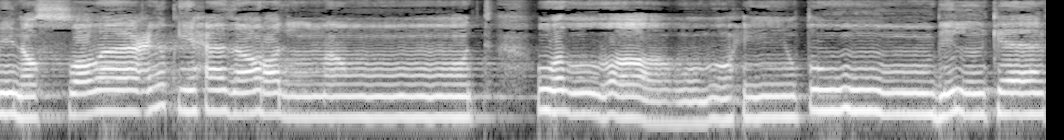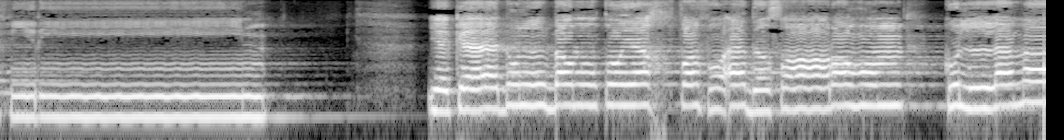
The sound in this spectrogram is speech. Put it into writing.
من الصواعق حذر الموت والله محيط بالكافرين. يكاد البرق يخطف أبصارهم كلما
